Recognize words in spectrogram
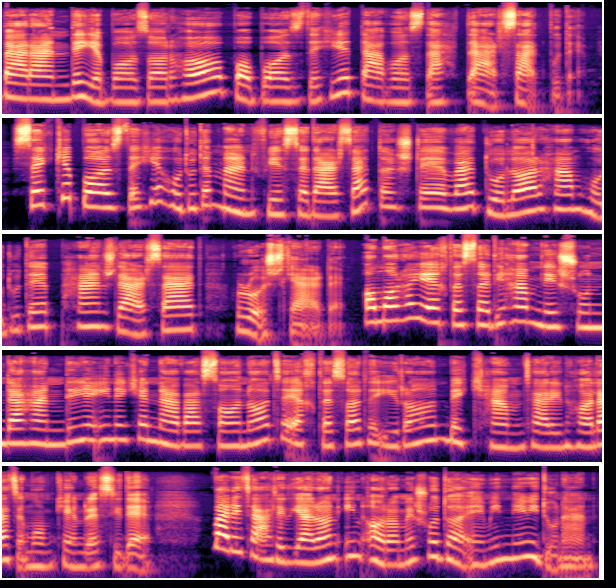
برنده بازارها با بازدهی 12 درصد بوده. سکه بازدهی حدود منفی 3 درصد داشته و دلار هم حدود 5 درصد رشد کرده. آمارهای اقتصادی هم نشون دهنده اینه که نوسانات اقتصاد ایران به کمترین حالت ممکن رسیده ولی تحلیلگران این آرامش رو دائمی نمی‌دونن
